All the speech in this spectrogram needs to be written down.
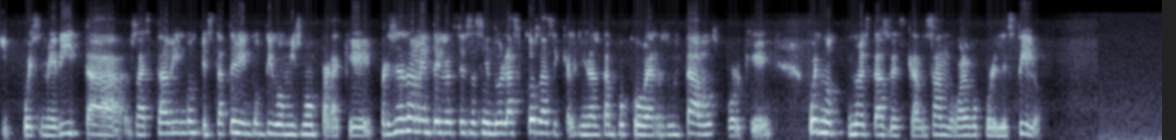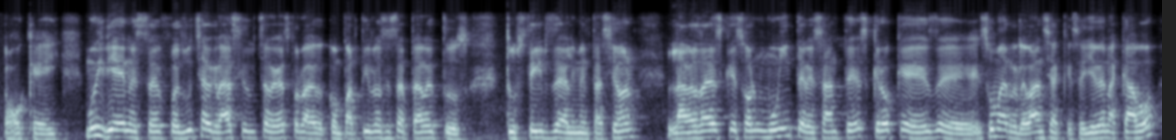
y pues medita, o sea, está bien, estate bien contigo mismo para que precisamente no estés haciendo las cosas y que al final tampoco veas resultados porque pues no, no estás descansando o algo por el estilo. Ok, muy bien, este, pues muchas gracias, muchas gracias por compartirnos esta tarde tus, tus tips de alimentación. La verdad es que son muy interesantes, creo que es de suma relevancia que se lleven a cabo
